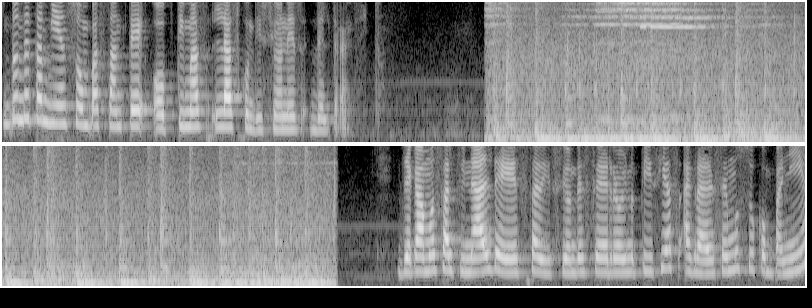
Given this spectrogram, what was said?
donde también son bastante óptimas las condiciones del tránsito. Llegamos al final de esta edición de CR Hoy Noticias. Agradecemos su compañía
